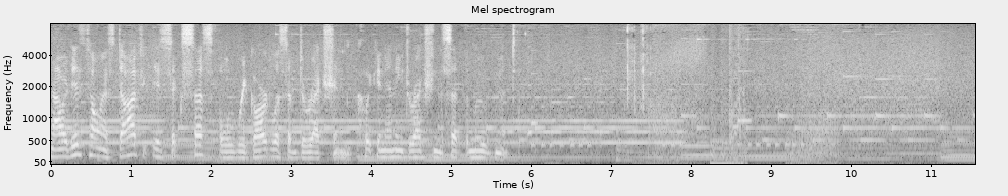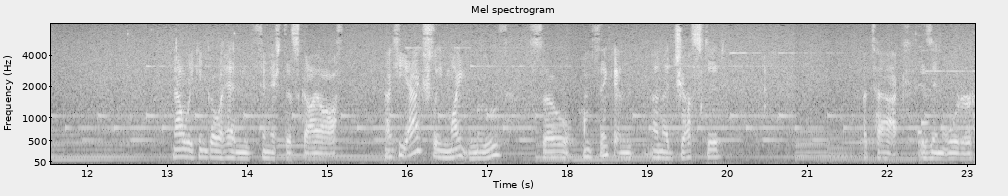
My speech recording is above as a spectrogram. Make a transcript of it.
Now it is telling us dodge is successful regardless of direction. Click in any direction to set the movement. Now we can go ahead and finish this guy off. Now he actually might move, so I'm thinking an adjusted attack is in order.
